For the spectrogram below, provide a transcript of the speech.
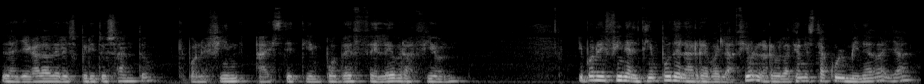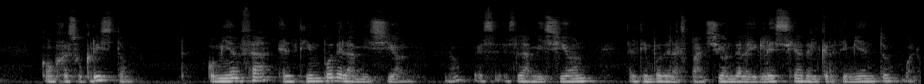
la llegada del Espíritu Santo, que pone fin a este tiempo de celebración y pone fin al tiempo de la revelación. La revelación está culminada ya con Jesucristo. Comienza el tiempo de la misión. ¿no? Es, es la misión el tiempo de la expansión de la iglesia, del crecimiento. Bueno,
